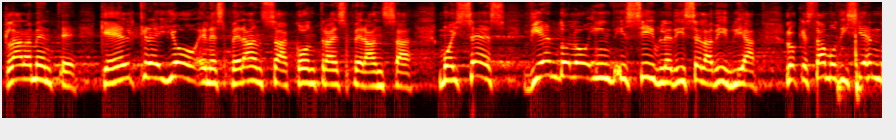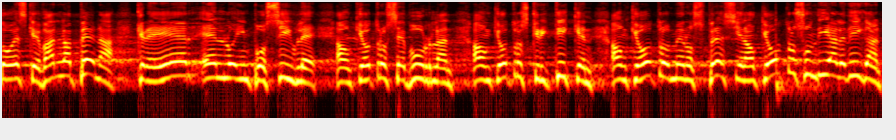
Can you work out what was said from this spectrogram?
claramente que él creyó en esperanza contra esperanza. Moisés, viendo lo invisible, dice la Biblia, lo que estamos diciendo es que vale la pena creer en lo imposible, aunque otros se burlan, aunque otros critiquen, aunque otros menosprecien, aunque otros un día le digan,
